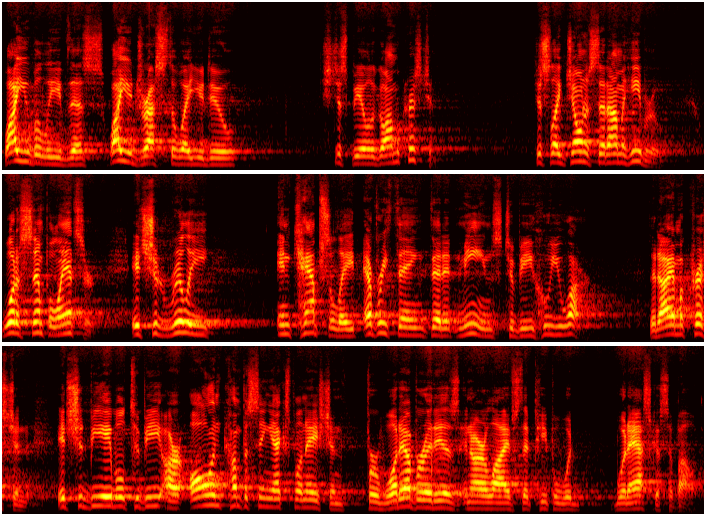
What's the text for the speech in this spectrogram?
why you believe this, why you dress the way you do, you should just be able to go, I'm a Christian. Just like Jonah said, I'm a Hebrew. What a simple answer. It should really encapsulate everything that it means to be who you are. That I am a Christian. It should be able to be our all encompassing explanation for whatever it is in our lives that people would, would ask us about.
